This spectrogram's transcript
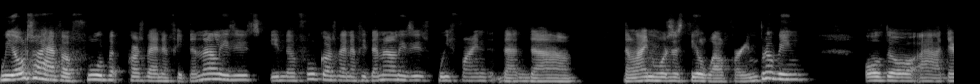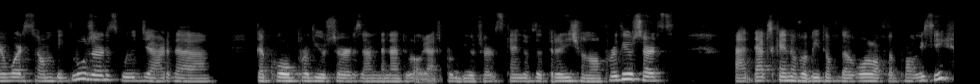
We also have a full cost benefit analysis. In the full cost benefit analysis, we find that the, the line was still welfare improving, although uh, there were some big losers, which are the, the coal producers and the natural gas producers, kind of the traditional producers. Uh, that's kind of a bit of the goal of the policy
